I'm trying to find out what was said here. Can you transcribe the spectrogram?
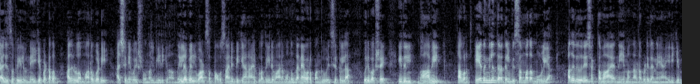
രാജ്യസഭയിൽ ഉന്നയിക്കപ്പെട്ടതും അതിനുള്ള മറുപടി അശ്വിനി വൈഷ്ണവ് നൽകിയിരിക്കുന്നത്. നിലവിൽ വാട്സപ്പ് അവസാനിപ്പിക്കാനായിട്ടുള്ള തീരുമാനമൊന്നും തന്നെ അവർ പങ്കുവച്ചിട്ടില്ല. ഒരുപക്ഷെ ഇതിൽ ഭാവിയിൽ അവർ ഏതെങ്കിലും തരത്തിൽ വിസമ്മതം മൂളിയാൽ അതിനെതിരെ ശക്തമായ നിയമ നടപടി തന്നെയായിരിക്കും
